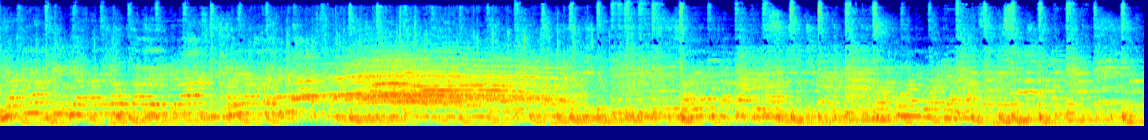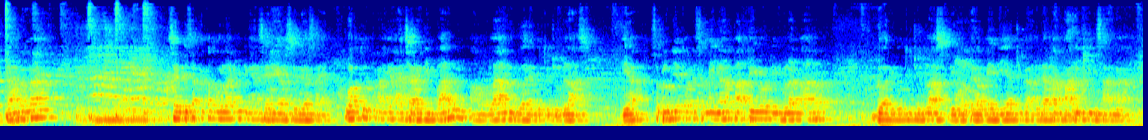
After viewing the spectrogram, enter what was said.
Yang yakin biasanya tepuk tangannya lebih keras, teriakannya lebih keras. Saya ucapkan terima kasih kepada Tuhan yang luar biasa. Karena saya bisa ketemu lagi dengan senior-senior saya. Waktu terakhir acara di Bali tahun lalu 2017, ya sebelumnya itu ada seminar Pak Teo di bulan Maret 2017 di Hotel Media juga ada datang Pak Riki di sana.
